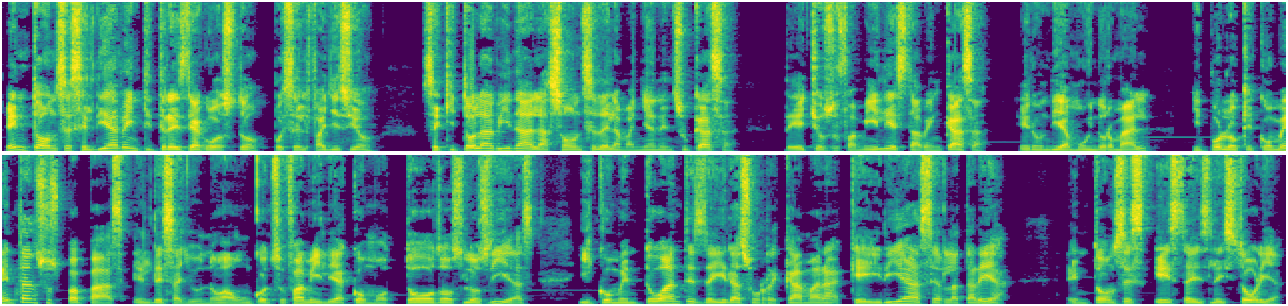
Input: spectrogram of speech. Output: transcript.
Entonces, el día 23 de agosto, pues él falleció. Se quitó la vida a las 11 de la mañana en su casa. De hecho, su familia estaba en casa. Era un día muy normal, y por lo que comentan sus papás, él desayunó aún con su familia como todos los días y comentó antes de ir a su recámara que iría a hacer la tarea. Entonces, esta es la historia.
